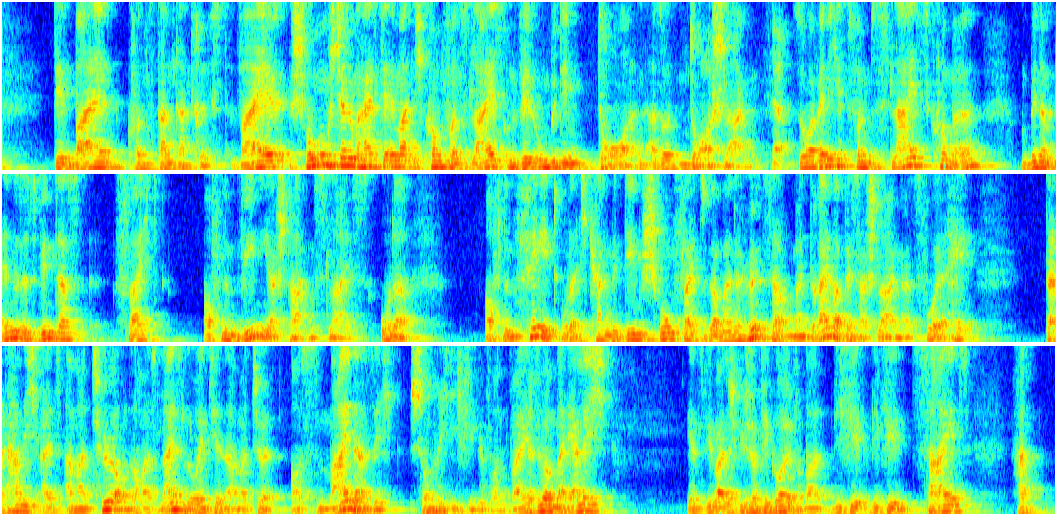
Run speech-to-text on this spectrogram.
den Ball konstanter triffst. Weil Schwungumstellung heißt ja immer, ich komme von Slice und will unbedingt Draw, also einen Draw schlagen. Ja. So, aber wenn ich jetzt von Slice komme und bin am Ende des Winters vielleicht auf einem weniger starken Slice oder auf einem Fade oder ich kann mit dem Schwung vielleicht sogar meine Hölzer und meinen Treiber besser schlagen als vorher, hey, dann habe ich als Amateur und auch als leistenorientierter Amateur aus meiner Sicht schon richtig viel gewonnen. Weil jetzt sind wir mal ehrlich, jetzt wir beide spielen schon viel Golf, aber wie viel, wie viel Zeit hat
